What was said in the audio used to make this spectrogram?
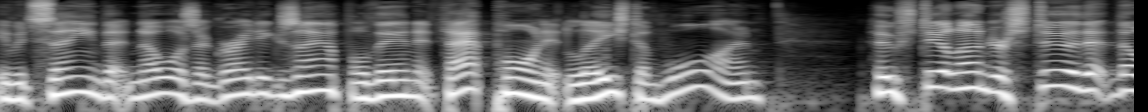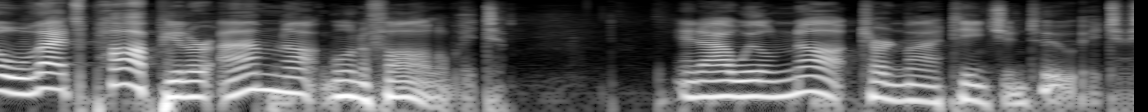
It would seem that Noah's a great example, then, at that point at least, of one who still understood that though that's popular, I'm not going to follow it. And I will not turn my attention to it.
